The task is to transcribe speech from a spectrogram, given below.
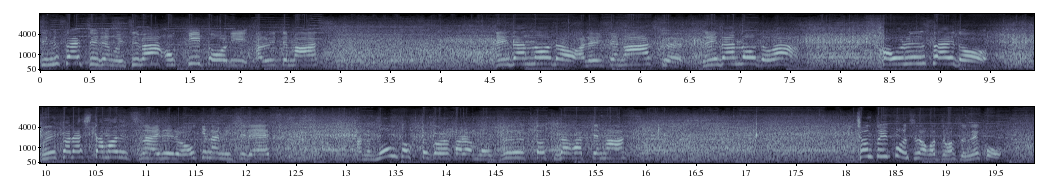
今私ティムサーチュでも一番大きい通り歩いてます。ネイダンロードを歩いてます。ネイダンロードはカオルンサイド上から下までつないでいる大きな道です。あのモンコクとかからもずっとつながってます。ちゃんと一本つながってますよねこう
